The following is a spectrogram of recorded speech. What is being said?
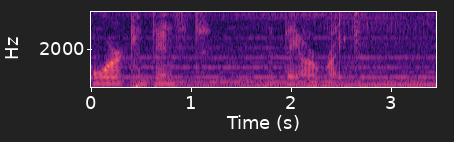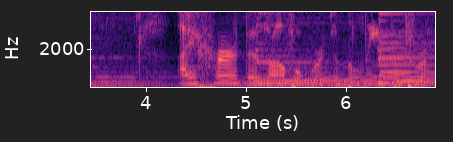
or convinced that they are right. I heard those awful words and believed them for a.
